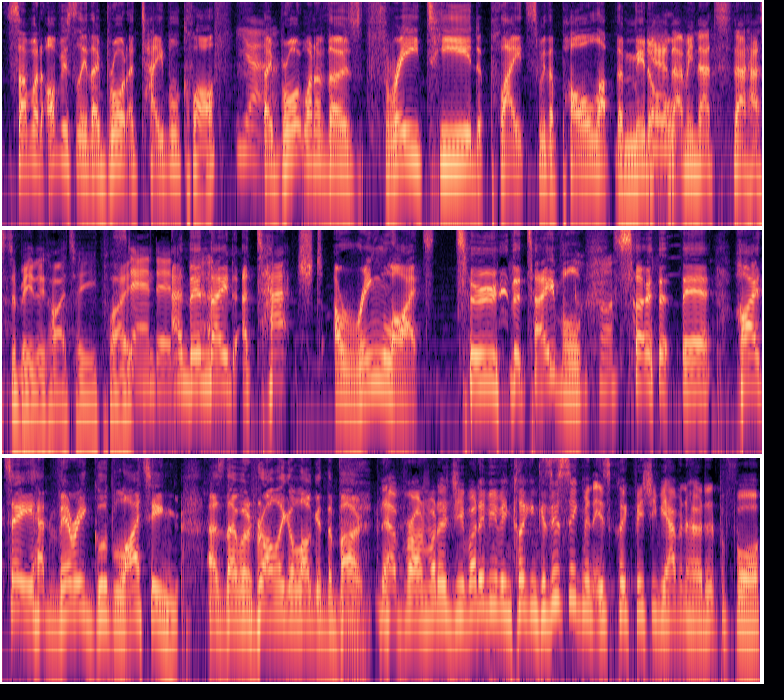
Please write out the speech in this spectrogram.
someone obviously they brought a tablecloth. Yeah. They brought one of those three tiered plates with a pole up the middle. Yeah, I mean, that's that has to be the high tea plate. Standard. and then yeah. they'd attached a ring light to the table oh, so that their high tea had very good lighting as they were rolling along in the boat. Now, Bron, what did you what have you been clicking? Because this segment is Clickfish. If you haven't heard it before,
